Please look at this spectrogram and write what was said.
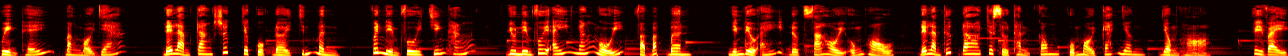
quyền thế bằng mọi giá để làm trang sức cho cuộc đời chính mình với niềm vui chiến thắng. Dù niềm vui ấy ngắn ngủi và bấp bênh, những điều ấy được xã hội ủng hộ để làm thước đo cho sự thành công của mỗi cá nhân, dòng họ. Vì vậy,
